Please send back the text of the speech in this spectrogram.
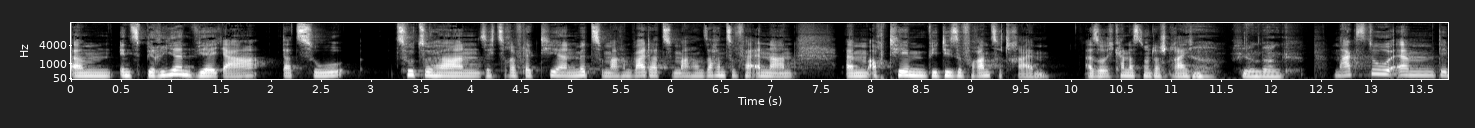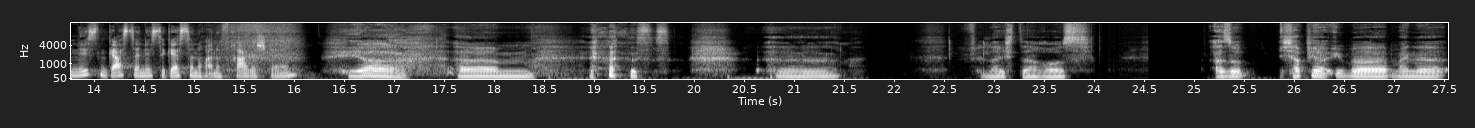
ähm, inspirieren wir ja dazu, zuzuhören, sich zu reflektieren, mitzumachen, weiterzumachen, Sachen zu verändern, ähm, auch Themen wie diese voranzutreiben. Also ich kann das nur unterstreichen. Ja, vielen Dank. Magst du ähm, dem nächsten Gast, der nächste Gäste noch eine Frage stellen? Ja, ähm, ja, es ist, äh, vielleicht daraus. Also ich habe ja über meine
